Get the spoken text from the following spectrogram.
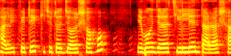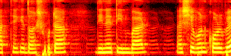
খালি পেটে কিছুটা জলসহ এবং যারা চিললেন তারা সাত থেকে দশ ফুটা দিনে তিনবার সেবন করবে,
